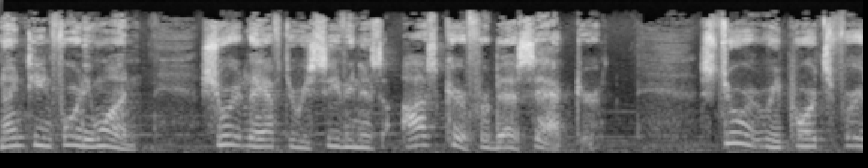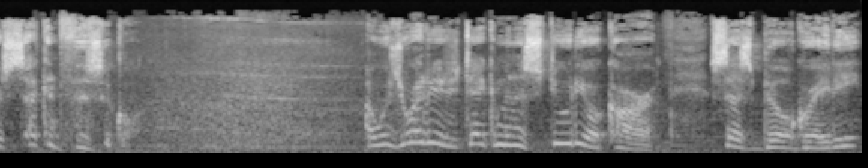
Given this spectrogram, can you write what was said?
1941, shortly after receiving his Oscar for Best Actor, Stewart reports for his second physical. I was ready to take him in a studio car, says Bill Grady,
